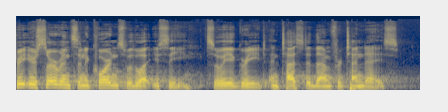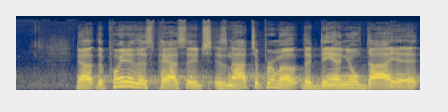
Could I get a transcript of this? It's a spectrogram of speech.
Treat your servants in accordance with what you see. So he agreed and tested them for 10 days. Now, the point of this passage is not to promote the Daniel diet,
